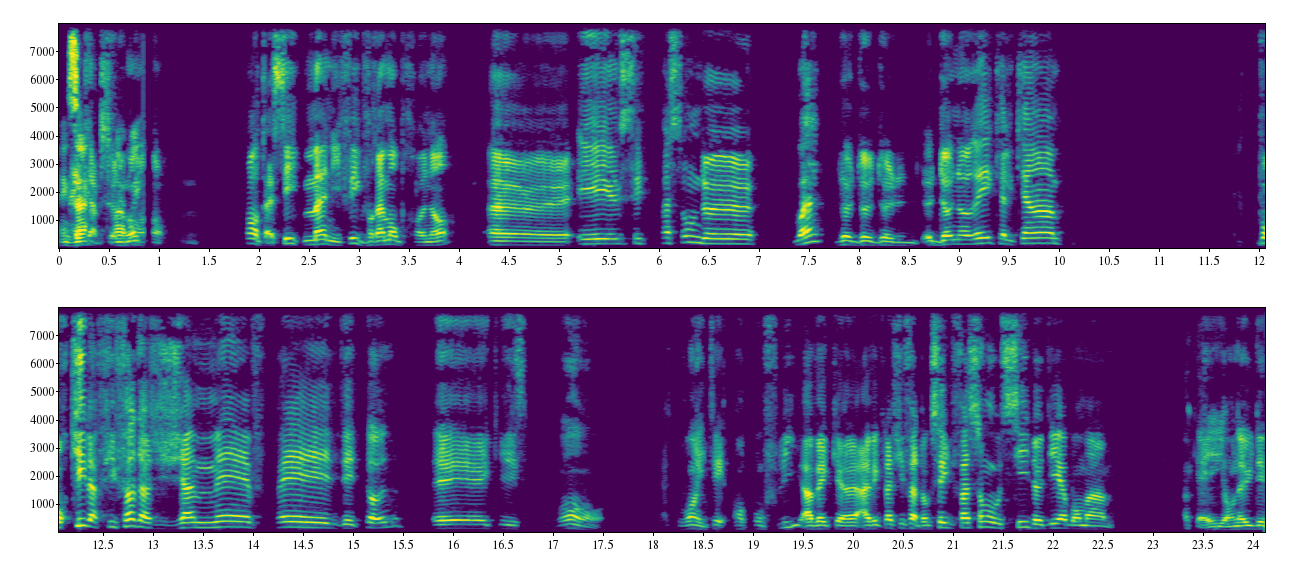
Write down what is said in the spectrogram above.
Exact. Absolument ah fantastique, magnifique, vraiment prenant. Euh, et c'est une façon de, ouais, d'honorer de, quelqu'un pour qui la FIFA n'a jamais fait des tonnes et qui souvent, a souvent été en conflit avec, euh, avec la FIFA. Donc c'est une façon aussi de dire bon ben on a eu des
